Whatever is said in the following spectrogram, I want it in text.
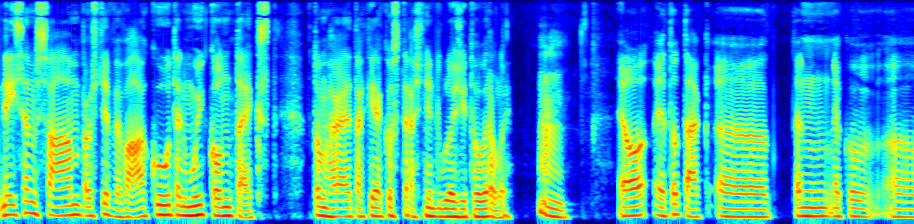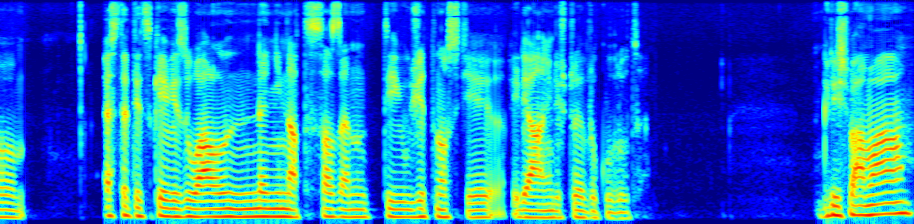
nejsem sám prostě ve váku, ten můj kontext v tom hraje taky jako strašně důležitou roli. Hmm. Jo, je to tak. Eh, ten jako eh, estetický vizuál není nadsazen té užitnosti ideálně, když to je v ruku v ruce. Když s váma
